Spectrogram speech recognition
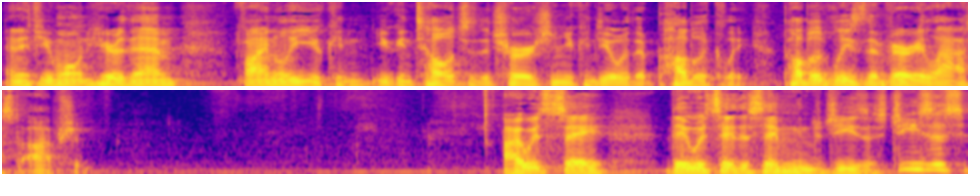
And if you won't hear them, finally you can you can tell it to the church and you can deal with it publicly. Publicly is the very last option. I would say they would say the same thing to Jesus. Jesus,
